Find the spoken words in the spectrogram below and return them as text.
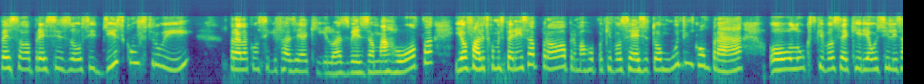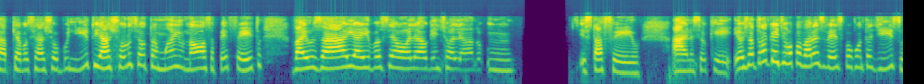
pessoa precisou se desconstruir para ela conseguir fazer aquilo. Às vezes é uma roupa, e eu falo isso como experiência própria, uma roupa que você hesitou muito em comprar, ou looks que você queria utilizar porque você achou bonito e achou no seu tamanho, nossa, perfeito, vai usar, e aí você olha alguém te olhando, hum, está feio, ai, não sei o quê. Eu já troquei de roupa várias vezes por conta disso.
